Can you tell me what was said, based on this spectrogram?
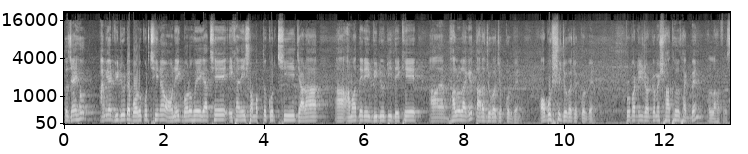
তো যাই হোক, আমি আর ভিডিওটা বড় করছি না, অনেক বড় হয়ে গেছে, এখানেই সমাপ্ত করছি। যারা আমাদের এই ভিডিওটি দেখে ভালো লাগে, তারা যোগাযোগ করবেন। অবশ্যই যোগাযোগ করবেন। প্রপার্টি ডট কমের সাথেও থাকবেন। আল্লাহ হাফেজ।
